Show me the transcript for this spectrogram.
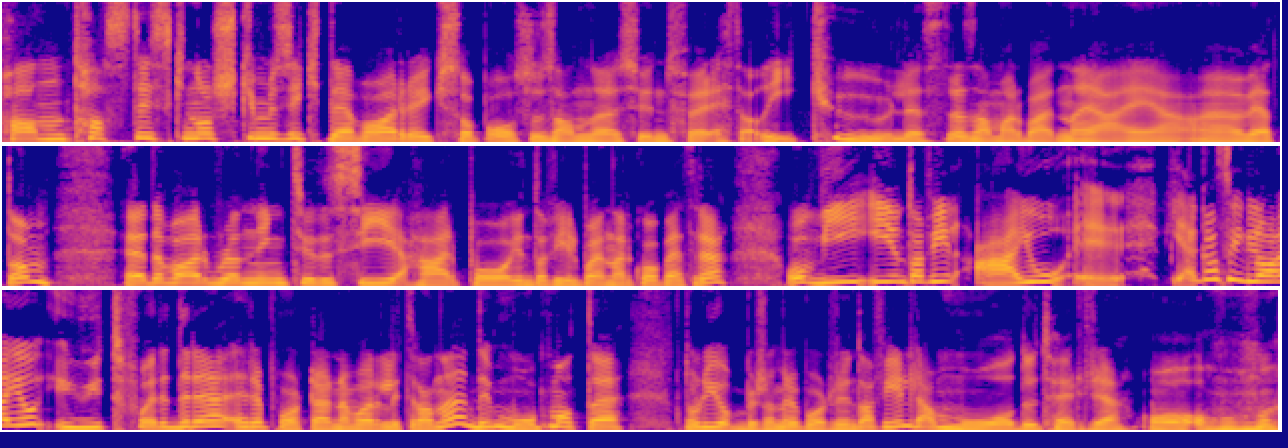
Fantastisk norsk musikk. Det var Røyksopp og Susanne Sundfør. Et av de kuleste samarbeidene jeg eh, vet om. Eh, Det var Running to the Sea her på Juntafil på NRK P3. Og vi i Juntafil er jo eh, vi er ganske glad i å utfordre reporterne våre litt. Du må på en måte, Når du jobber som reporter i Juntafil, da må du tørre å, å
